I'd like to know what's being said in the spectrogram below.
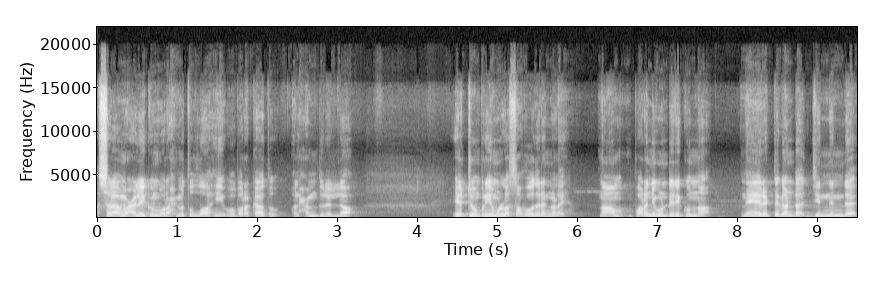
അസ്സാം വലൈക്കും വറഹമത്തല്ലാഹി വബർക്കാത്തു അലഹമുല്ല ഏറ്റവും പ്രിയമുള്ള സഹോദരങ്ങളെ നാം പറഞ്ഞുകൊണ്ടിരിക്കുന്ന നേരിട്ട് കണ്ട ജിന്നിന്റെ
